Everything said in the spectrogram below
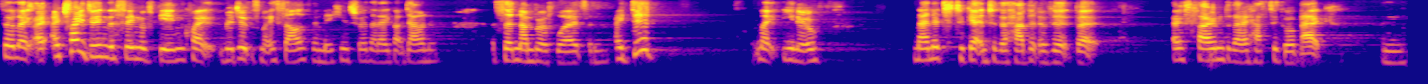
so like I, I try doing the thing of being quite rigid with myself and making sure that I got down a certain number of words, and I did, like you know, manage to get into the habit of it, but I found that I have to go back and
